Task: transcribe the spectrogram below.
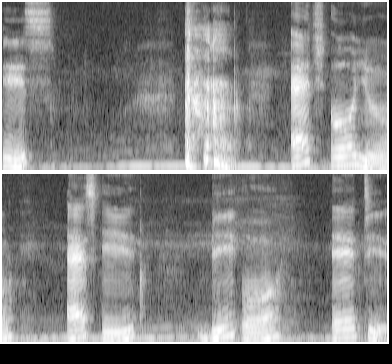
is H O U S E B O A T.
